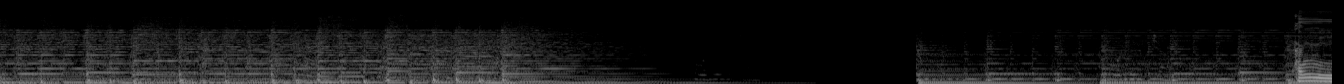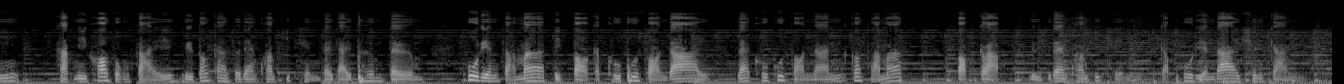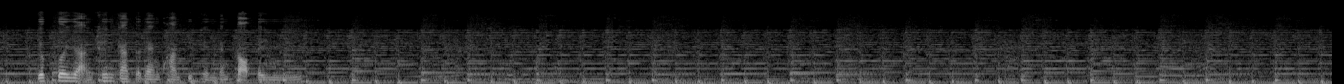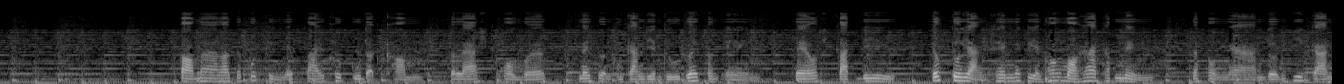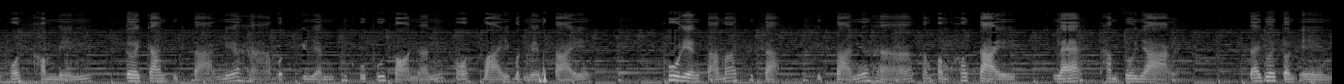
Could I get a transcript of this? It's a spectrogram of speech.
หากมีข้อสงสัยหรือต้องการแสดงความคิดเห็นใด ๆ เพิ่มเติม ผู้เรียนสามารถติดต่อกับครูผู้สอนได้ และครูผู้สอนนั้นก็สามารถตอบกลับหรือแสดงความคิดเห็นกับผู้เรียนได้เช่นกัน ยกตัวอย่างเช่นการแสดงความคิดเห็นดังต่อไปนี้ ต่อมาเราจะพูดถึงเว็บไซต์ k r u p u c o m h o m e w o r k ในส่วนของการเรียนรู้ด้วยตนเอง self study ยกตัวอย่างเช่น นักเรียนห้องม .5 ทับ1จะส่งงานโดยวิธีการโพสต์คอมเมนต์ โดยการศึกษาเนื้อหาบทเรียนที่ครูผู้สอนนั้นโพสต์ไว้บนเว็บไซต์ ผู้เรียนสามารถที่จะศึกษาเนื้อหาทำความเข้าใจ และทำตัวอย่าง ได้ด้วยตนเอง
